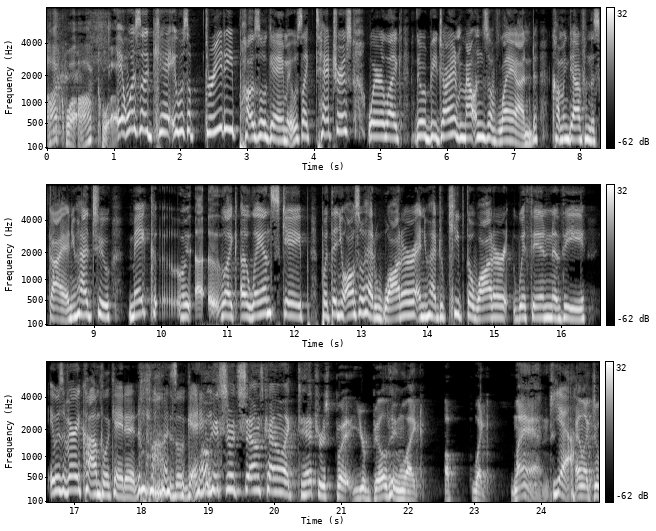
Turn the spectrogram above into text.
Aqua Aqua? It was a ga- it was a 3D puzzle game. It was like Tetris where like there would be giant mountains of land coming down from the sky and you had to make uh, uh, like a landscape, but then you also had water and you had to keep the water within the it was a very complicated puzzle game. okay, so it sounds kind of like Tetris, but you're building like a like land. Yeah. And like, do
